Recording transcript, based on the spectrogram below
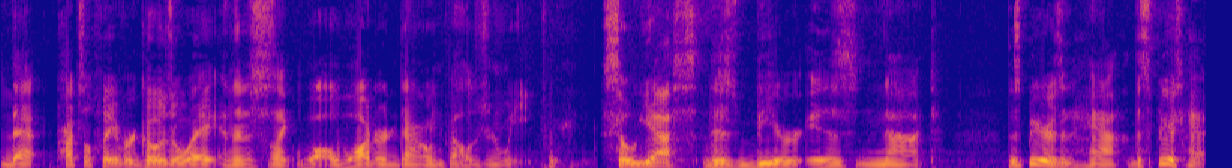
that pretzel flavor goes away and then it's just like watered down belgian wheat so yes this beer is not This beer isn't half. This beer ha-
